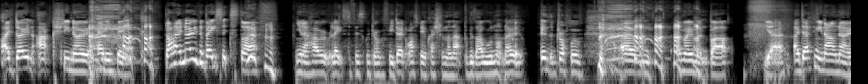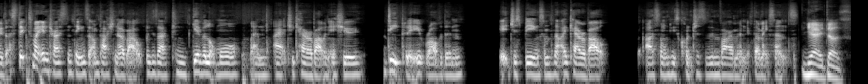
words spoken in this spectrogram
I don't actually know anything. I know the basic stuff. You know how it relates to physical geography. Don't ask me a question on that because I will not know in the drop of um, a moment. But yeah, I definitely now know that I stick to my interests and things that I'm passionate about because I can give a lot more when I actually care about an issue deeply rather than it just being something that I care about as someone who's conscious of the environment, if that makes sense. Yeah, it does.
